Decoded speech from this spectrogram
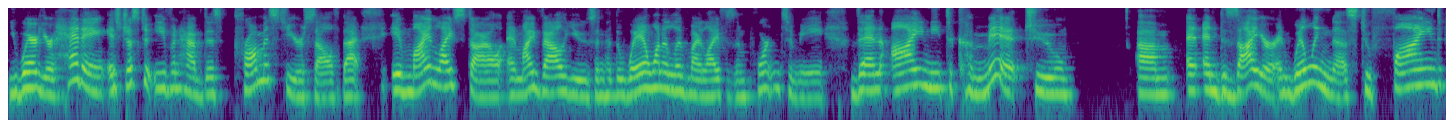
where you're heading is just to even have this promise to yourself that if my lifestyle and my values and the way i want to live my life is important to me then i need to commit to um, and, and, desire and willingness to find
